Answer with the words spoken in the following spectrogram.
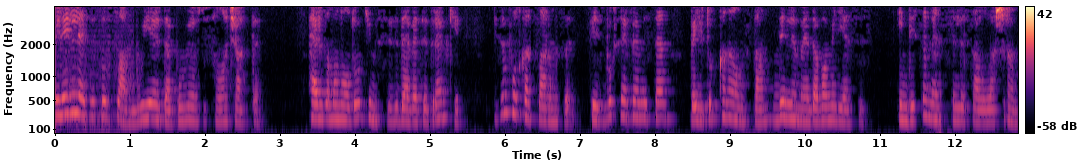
Beləliklə əziz dostlar, bu yerdə bu mövzu sona çatdı. Hər zaman olduğu kimi sizi dəvət edirəm ki, Bizim podkastlarımızı Facebook səhifəmizdən və YouTube kanalımızdan dinləməyə davam edəsiniz. İndi isə mən sizinlə sağollaşıram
